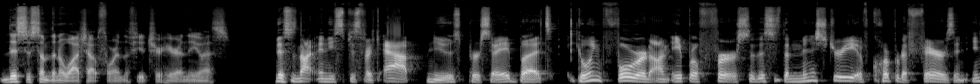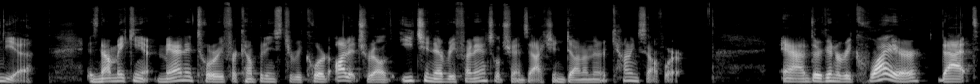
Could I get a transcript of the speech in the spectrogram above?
This is something to watch out for in the future here in the US this is not any specific app news per se, but going forward on April 1st, so this is the Ministry of Corporate Affairs in India, is now making it mandatory for companies to record audit trail of each and every financial transaction done on their accounting software. And they're going to require that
